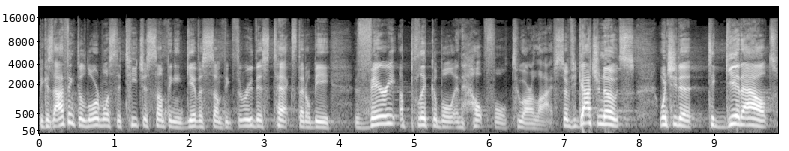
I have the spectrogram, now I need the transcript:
Because I think the Lord wants to teach us something and give us something through this text that'll be very applicable and helpful to our lives. So if you got your notes, I want you to, to get out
